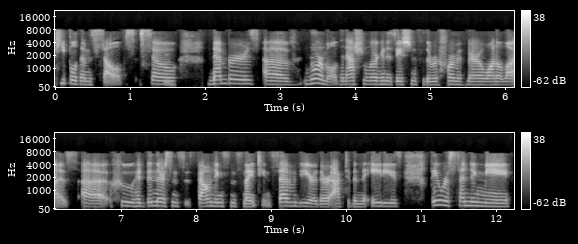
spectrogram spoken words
people themselves. So, mm. members of NORML, the National Organization for the Reform of Marijuana Laws, uh, who had been there since its founding since 1970 or they're active in the 80s, they were sending me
